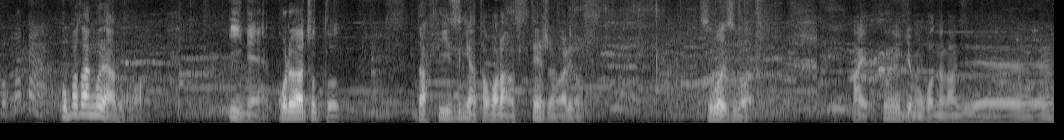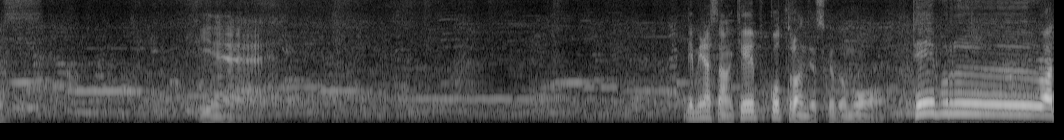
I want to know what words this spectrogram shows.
五パターン。5パターンぐらいあるか。いいね。これはちょっとダッフィー好きにはたまらん。テンション上がりますすごいすごい。はい雰囲気もこんな感じです。いいね。で皆さんケープコットなんですけどもテーブルは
